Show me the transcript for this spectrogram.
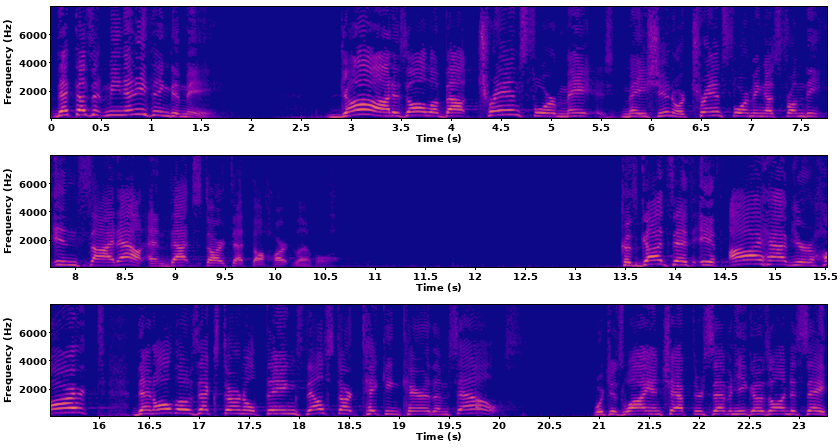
That doesn't mean anything to me. God is all about transformation or transforming us from the inside out, and that starts at the heart level. Because God says, if I have your heart, then all those external things, they'll start taking care of themselves. Which is why in chapter 7 he goes on to say,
